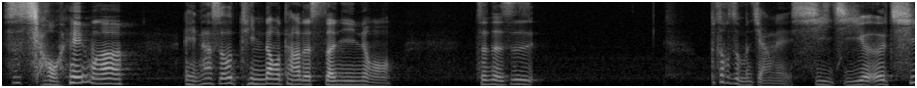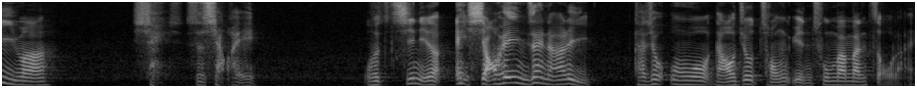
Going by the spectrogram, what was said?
是小黑吗？哎，那时候听到他的声音哦，真的是。不知道怎么讲呢？喜极而泣吗？谁是小黑？我心里说：“哎、小黑你在哪里？”他就嗡嗡，然后就从远处慢慢走来。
